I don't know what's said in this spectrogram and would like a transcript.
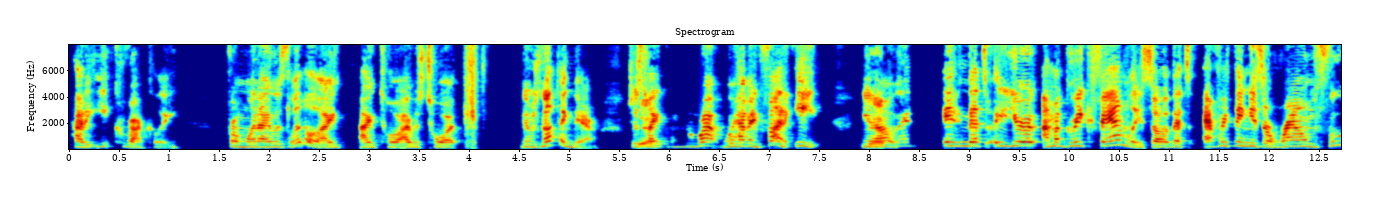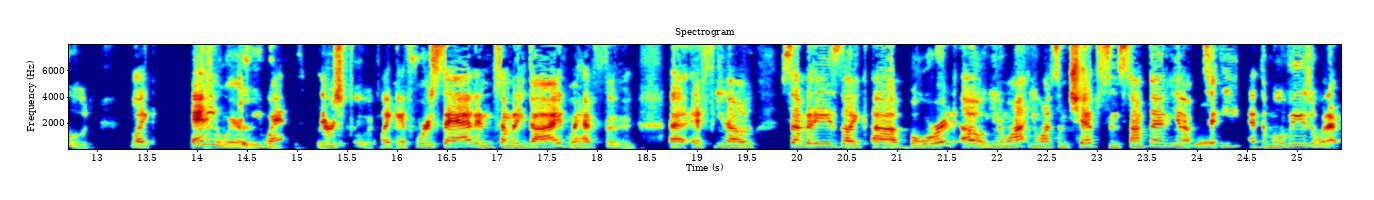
how to eat correctly from when i was little i i taught i was taught there was nothing there. Just Yeah. like we're, we're having fun eat you Yeah. know? And, and that's you're i'm a greek family so that's everything is around food. Like anywhere we went there's food. Like if we're sad and somebody died we have food. Uh, if you know somebody's like uh bored oh you know what? You want some chips and something you know Yeah. to eat at the movies or whatever.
